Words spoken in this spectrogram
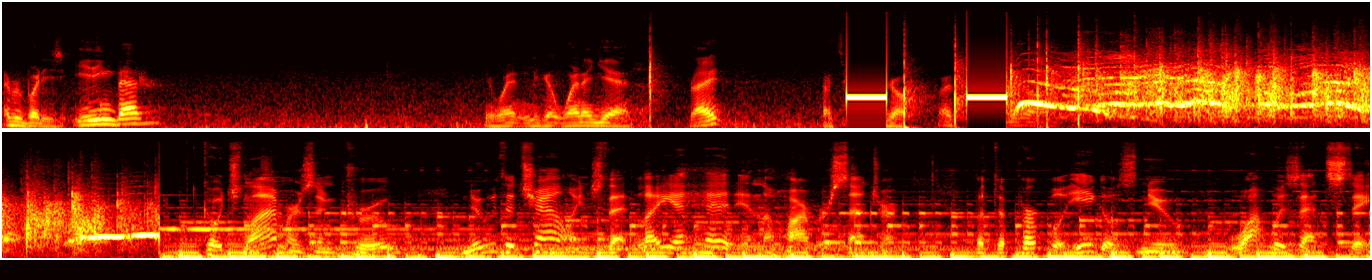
Everybody's eating better. You went and you went again, right? Let's go. Let's Coach Lammers and crew knew the challenge that lay ahead in the Harborcenter, but the Purple Eagles knew what was at stake.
